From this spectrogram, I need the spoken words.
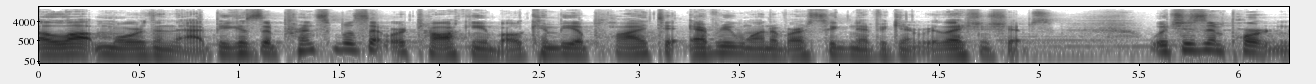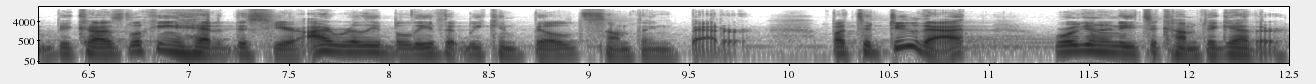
a lot more than that because the principles that we're talking about can be applied to every one of our significant relationships, which is important because looking ahead at this year, I really believe that we can build something better. But to do that, we're going to need to come together.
